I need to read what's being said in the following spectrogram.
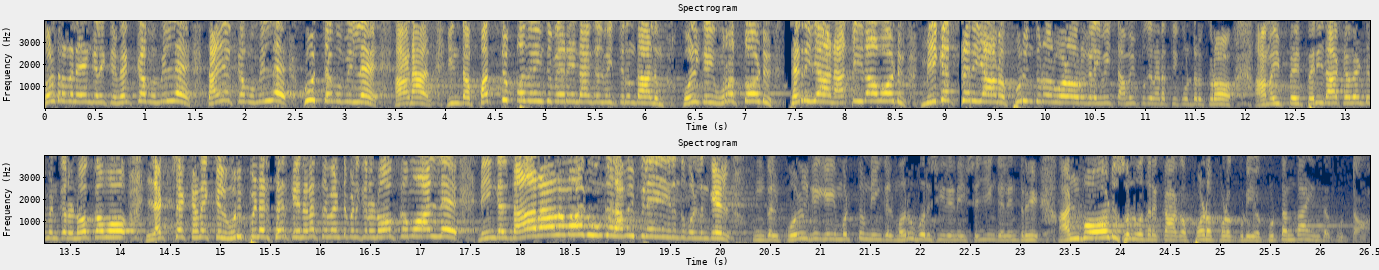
சொல்றதுல எங்களுக்கு வெட்கமும் இல்லை தயக்கமும் இல்லை கூச்சமும் இல்லை. ஆனால் இந்த பத்து பதினைந்து பேரை நாங்கள் வைத்திருந்தாலும் கொள்கை உரத்தோடு சரியான அகிதாவோடு மிகச் சரியான புரிந்துணர்வோடு அவர்களை வைத்து அமைப்புகள் நடத்தி கொண்டிருக்கிறோம். அமைப்பை பெரிதாக்க வேண்டும் என்கிற நோக்கமோ லட்சக்கணக்கில் உறுப்பினர் சேர்க்கை நடத்த வேண்டும் என்கிற நோக்கமோ அல்ல. நீங்கள் தாராளமாக உங்கள் அமைப்பிலேயே இருந்து கொள்ளுங்கள். உங்கள் கொள்கையை மட்டும் நீங்கள் மறுபரிசீலனை செய்யுங்கள் என்று அன்போடு சொல்வதற்காக போடப்படக்கூடிய கூட்டம் தான் இந்த கூட்டம்.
